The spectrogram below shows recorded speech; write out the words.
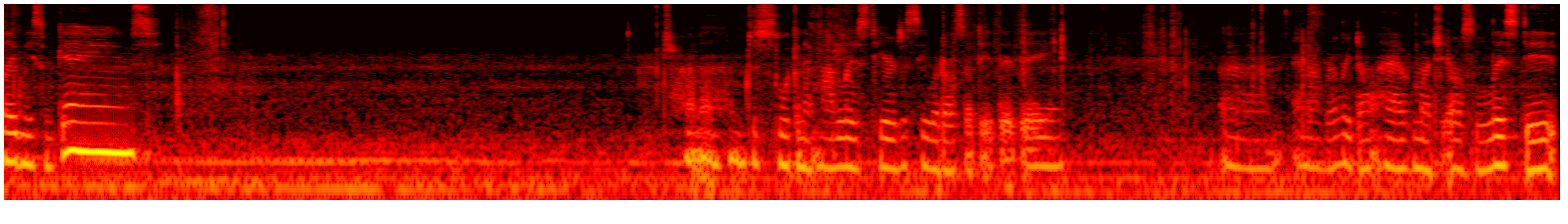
Played me some games. I'm trying to, I'm just looking at my list here to see what else I did that day. Um, and I really don't have much else listed.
